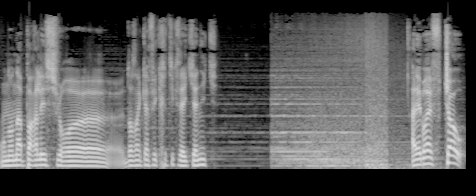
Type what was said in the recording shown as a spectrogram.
On en a parlé sur euh, dans un café critique avec Yannick. Allez bref, ciao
